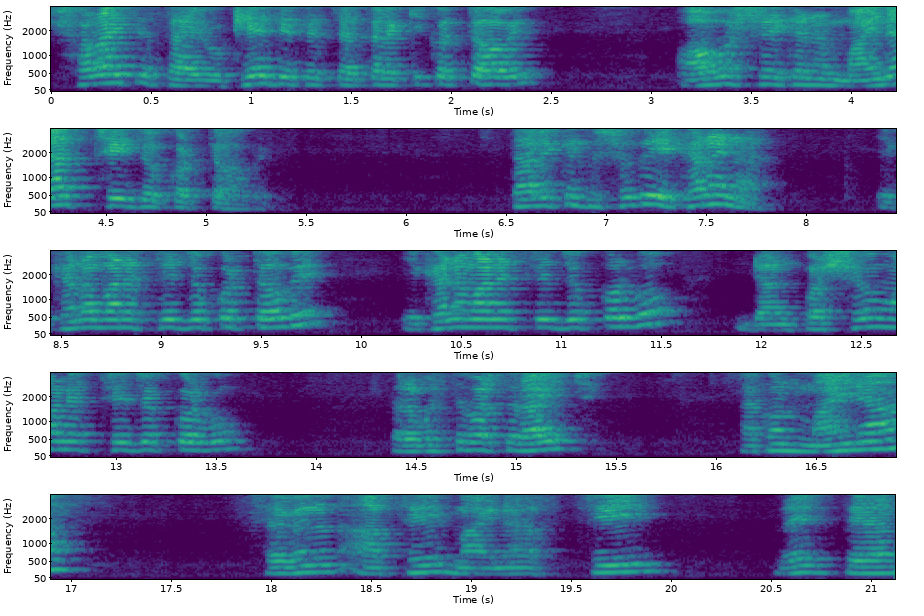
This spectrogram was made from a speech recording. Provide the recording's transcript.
সরাইতে চাই, উঠিয়ে দিতে চাই, তাহলে কি করতে হবে? অবশ্যই এখানে মাইনাস থ্রি যোগ করতে হবে। তাহলে কিন্তু শুধু এখানে না এখানেও মাইনাস থ্রি যোগ করতে হবে এখানে মাইনাস থ্রি যোগ করব, ডান পাশেও মাইনাস থ্রি যোগ করব। তাহলে বুঝতে পারছ রাইট এখন মাইনাস সেভেন আছে minus three less than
